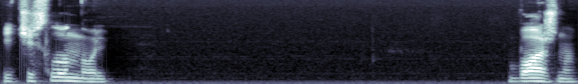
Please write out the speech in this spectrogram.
и число 0. Важно!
